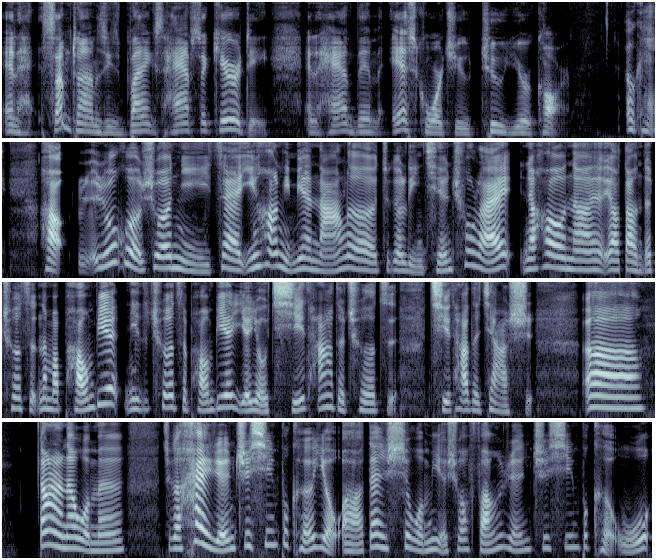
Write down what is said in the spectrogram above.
And h- sometimes these banks have security and have them escort you to your car. OK，好，如果说你在银行里面拿了这个领钱出来，然后呢要到你的车子，那么旁边你的车子旁边也有其他的车子，其他的驾驶，呃，当然呢，我们 这个害人之心不可有啊，但是我们也说防人之心不可无，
